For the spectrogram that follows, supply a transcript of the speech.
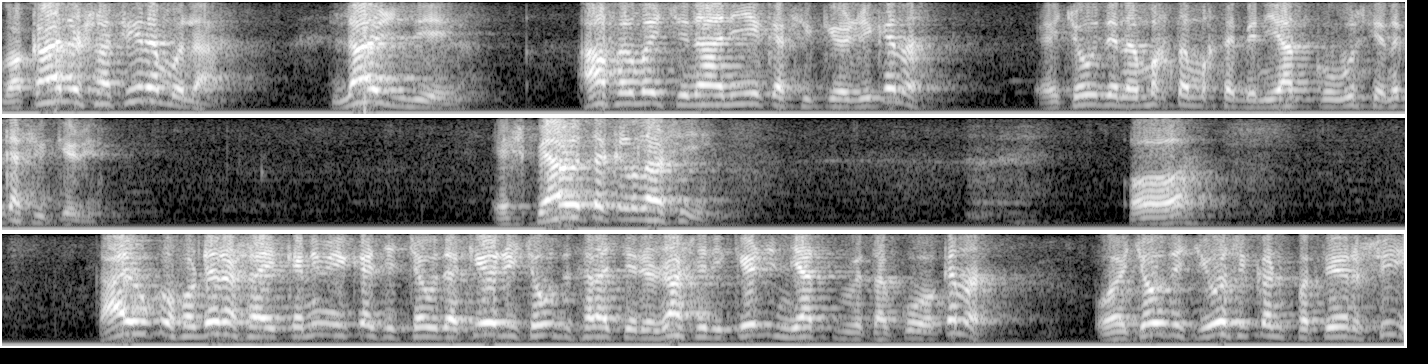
وقال شفير مولا لا يجزي افرمي چناني كفي كيري كنا ا چو دې نه مخته مخته بنیاد کو ورسې نه کافي کېږي ا شپیاو ته کړل شي او کایو کو هډره شای کني وی کچ 14 کېږي 14 سره چې رضا شری کېږي نیت په تا کو کنه او 14 چې یو سکند په تیر شي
